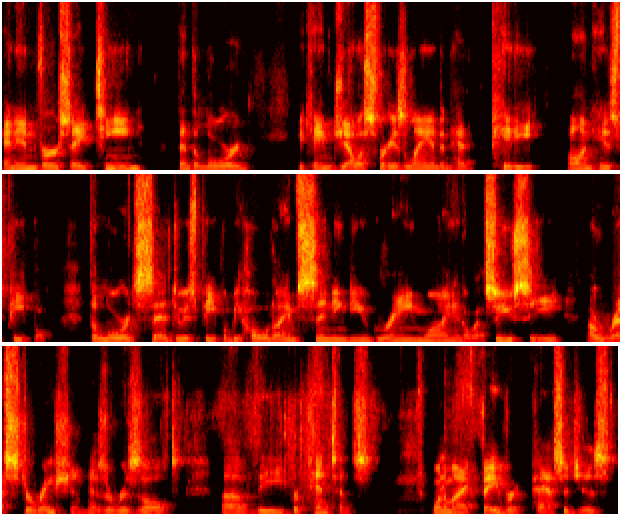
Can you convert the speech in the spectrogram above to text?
And in verse 18, then the Lord became jealous for his land and had pity on his people. The Lord said to his people, Behold, I am sending to you grain, wine, and oil. So you see a restoration as a result of the repentance. One of my favorite passages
